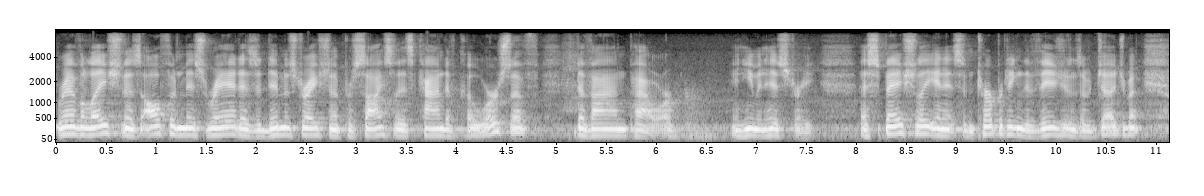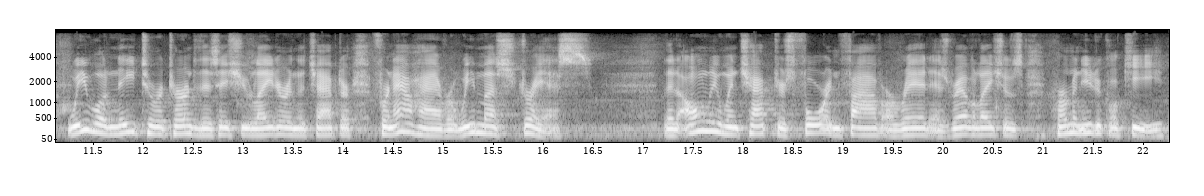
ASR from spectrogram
Revelation is often misread as a demonstration of precisely this kind of coercive divine power in human history especially in its interpreting the visions of judgment. We will need to return to this issue later in the chapter. For now, however, we must stress that only when chapters 4 and 5 are read as Revelation's hermeneutical key,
